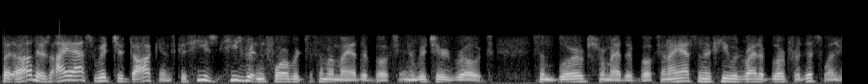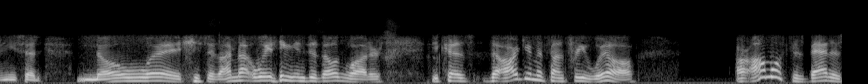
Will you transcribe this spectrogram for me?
But others, I asked Richard Dawkins because he's he's written foreword to some of my other books, and Richard wrote some blurbs for my other books, and I asked him if he would write a blurb for this one, and he said, "No way." He said, "I'm not wading into those waters." Because the arguments on free will are almost as bad as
